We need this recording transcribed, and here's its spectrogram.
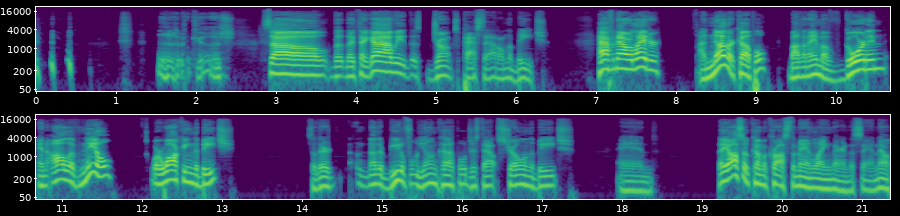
oh gosh. So they think, ah, we this drunk's passed out on the beach. Half an hour later, another couple by the name of Gordon and Olive Neill were walking the beach. So they're another beautiful young couple just out strolling the beach. And they also come across the man laying there in the sand. Now,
